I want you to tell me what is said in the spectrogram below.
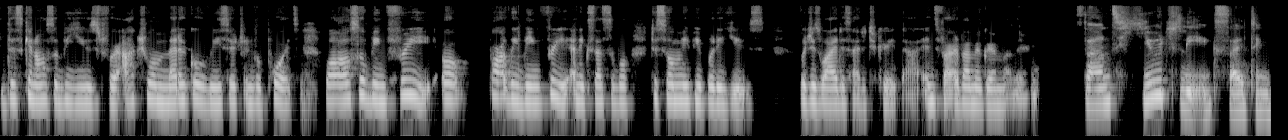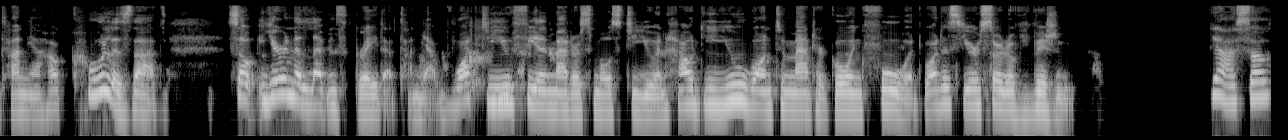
this can also be used for actual medical research and reports while also being free or partly being free and accessible to so many people to use which is why i decided to create that inspired by my grandmother sounds hugely exciting tanya how cool is that so you're an 11th grader, Tanya. What do you feel matters most to you and how do you want to matter going forward? What is your sort of vision? Yeah, so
